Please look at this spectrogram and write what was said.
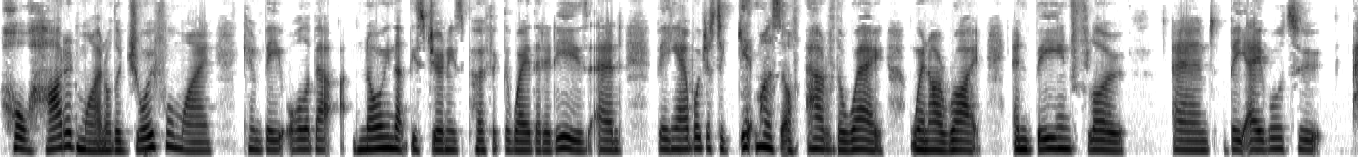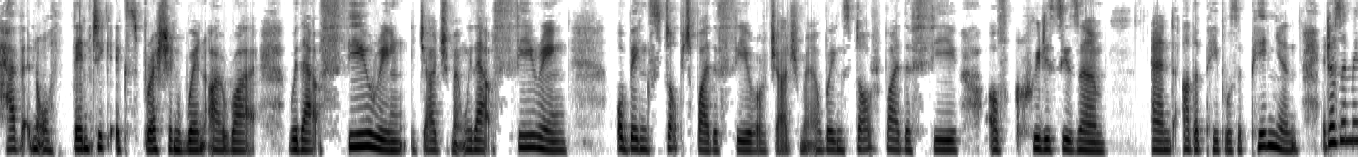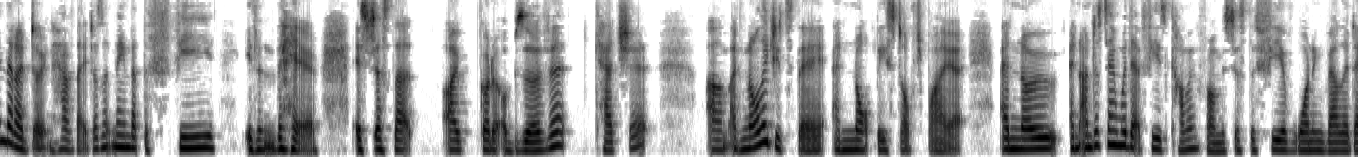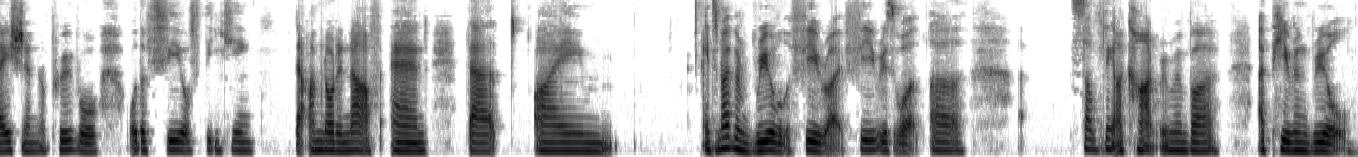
wholehearted mind or the joyful mind can be all about knowing that this journey is perfect the way that it is and being able just to get myself out of the way when I write and be in flow and be able to have an authentic expression when I write without fearing judgment, without fearing or being stopped by the fear of judgment or being stopped by the fear of criticism and other people's opinion. It doesn't mean that I don't have that. It doesn't mean that the fear isn't there. It's just that I've got to observe it, catch it, um, acknowledge it's there and not be stopped by it and know and understand where that fear is coming from it's just the fear of wanting validation and approval or the fear of thinking that i'm not enough and that i'm it's not even real the fear right fear is what uh, something i can't remember appearing real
